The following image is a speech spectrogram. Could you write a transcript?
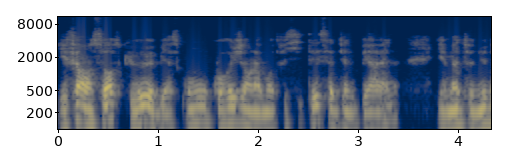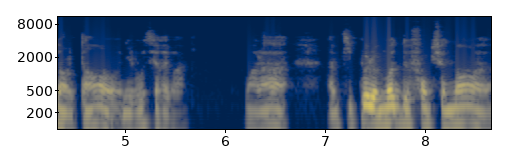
et faire en sorte que eh bien, ce qu'on corrige dans la motricité, ça devienne pérenne et maintenu dans le temps au niveau cérébral. Voilà un petit peu le mode de fonctionnement euh,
